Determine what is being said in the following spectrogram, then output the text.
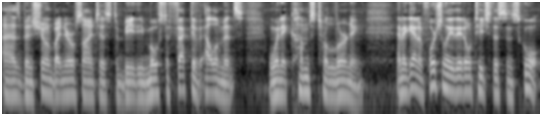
has been shown by neuroscientists to be the most effective elements when it comes to learning. And again, unfortunately, they don't teach this in school.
